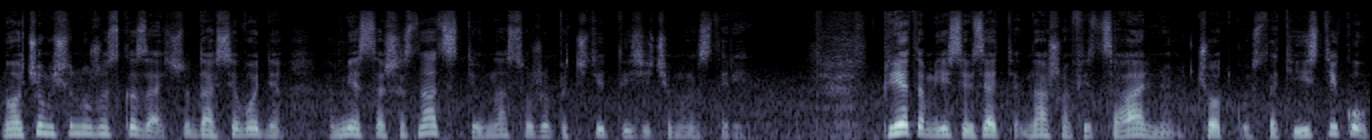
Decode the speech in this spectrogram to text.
Но о чем еще нужно сказать? Что да, сегодня вместо 16 у нас уже почти тысяча монастырей. При этом, если взять нашу официальную, четкую статистику,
